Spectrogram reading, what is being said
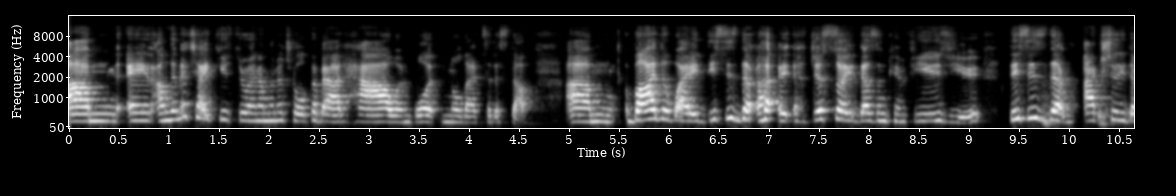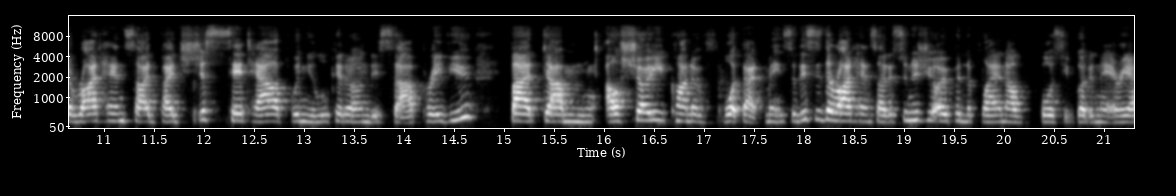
Um, and I'm going to take you through and I'm going to talk about how and what and all that sort of stuff. Um, by the way, this is the, uh, just so it doesn't confuse you, this is the actually the right hand side page just set out when you look at it on this uh, preview. But um, I'll show you kind of what that means. So this is the right hand side. As soon as you open the plan, of course, you've got an area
